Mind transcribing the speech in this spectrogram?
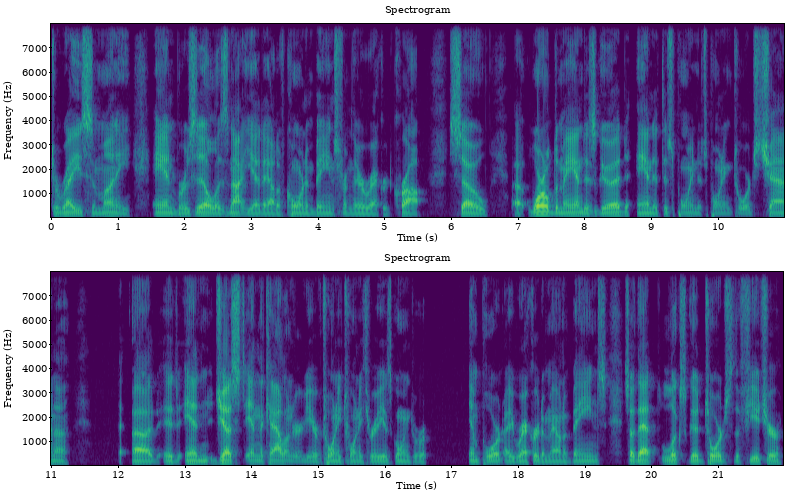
to raise some money. And Brazil is not yet out of corn and beans from their record crop. So, uh, world demand is good, and at this point, it's pointing towards China. Uh, it, in just in the calendar year of 2023 is going to re- import a record amount of beans. So that looks good towards the future.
